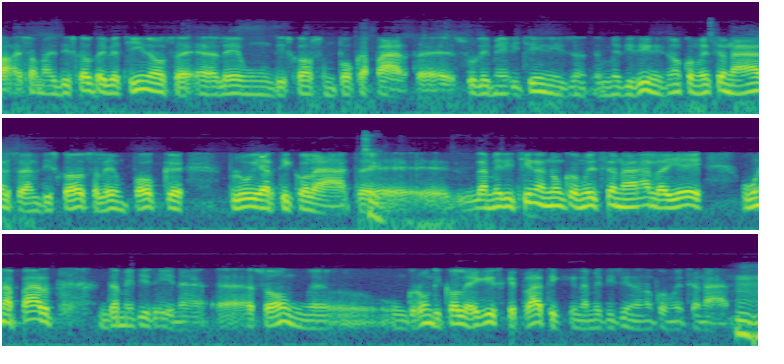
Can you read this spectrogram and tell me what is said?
Ma, insomma, il discorso dei vaccini è un discorso un po' a parte. Sulle medicine, non convenzionali il discorso è un po' pluriarticolate. Sì. La medicina non convenzionale è una parte da medicina, eh, sono un gruppo di colleghi che praticano la medicina non convenzionale. Mm.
